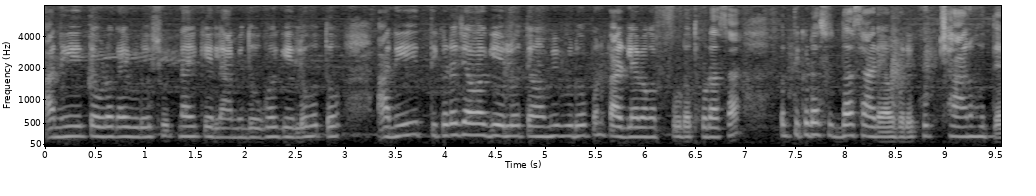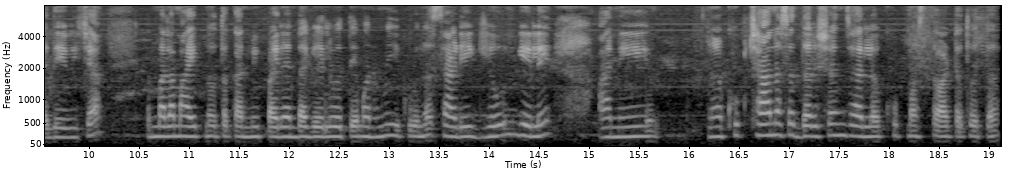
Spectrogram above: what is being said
आणि तेवढं काही व्हिडिओ शूट नाही केलं. आम्ही दोघं गेलो होतो. आणि तिकडे जेव्हा गेलो तेव्हा मी व्हिडिओ पण काढला बघा पुढं थोडासा. पण तिकडंसुद्धा साड्या वगैरे खूप छान होत्या देवीच्या. पण मला माहीत नव्हतं कारण मी पहिल्यांदा गेले होते म्हणून मी इकडूनच साडी घेऊन गेले. आणि खूप छान असं दर्शन झालं खूप मस्त वाटत होतं.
